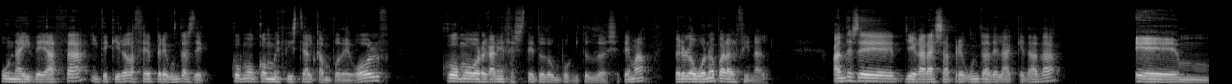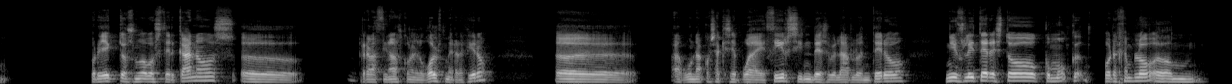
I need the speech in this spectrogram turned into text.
una ideaza y te quiero hacer preguntas de cómo convenciste al campo de golf, cómo organizaste todo un poquito todo ese tema, pero lo bueno para el final. Antes de llegar a esa pregunta de la quedada, em, proyectos nuevos cercanos eh, relacionados con el golf, me refiero. Eh, alguna cosa que se pueda decir sin desvelarlo entero. Newsletter, esto como, por ejemplo, em,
